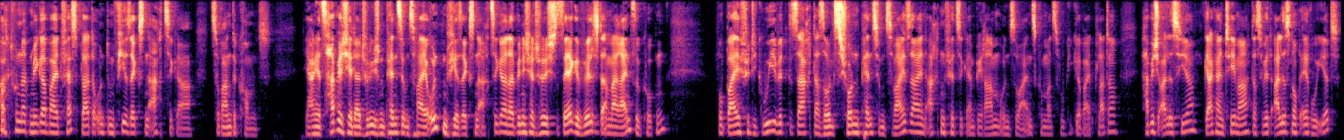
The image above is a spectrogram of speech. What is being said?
800 Megabyte Festplatte und einem 486er zurande kommt. Ja, und jetzt habe ich hier natürlich ein Pentium 2 und ein 486er, da bin ich natürlich sehr gewillt, da mal reinzugucken. Wobei für die GUI wird gesagt, da soll es schon Pentium 2 sein, 48 MB RAM und so 1,2 Gigabyte Platte. Habe ich alles hier, gar kein Thema. Das wird alles noch eruiert.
